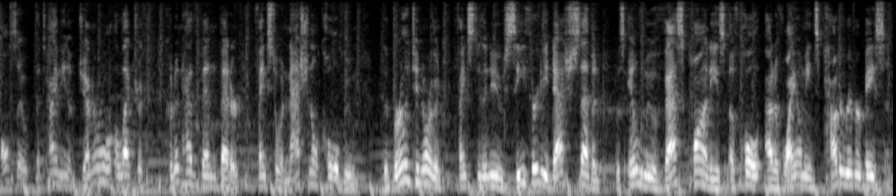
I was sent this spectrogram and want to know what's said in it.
Also, the timing of General Electric couldn't have been better thanks to a national coal boom the Burlington Northern, thanks to the new C30 7, was able to move vast quantities of coal out of Wyoming's Powder River Basin.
